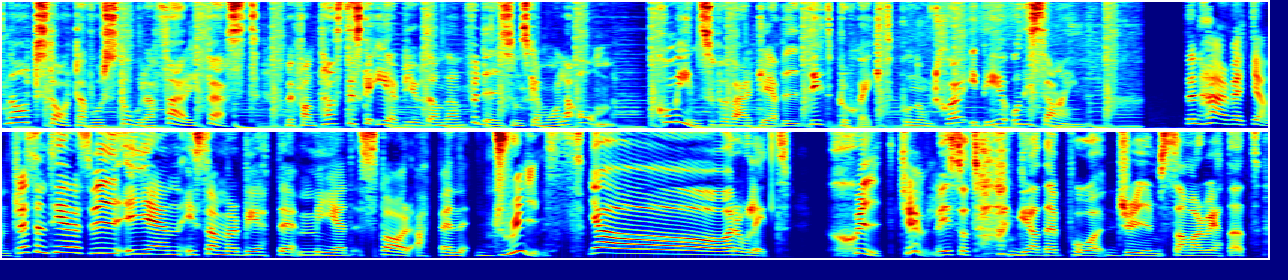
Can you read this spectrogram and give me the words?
Snart startar vår stora färgfest med fantastiska erbjudanden för dig som ska måla om. Kom in så förverkligar vi ditt projekt på Nordsjö Idé och Design. Den här veckan presenteras vi igen i samarbete med sparappen Dreams. Ja, vad roligt. Skitkul! Vi är så taggade på Dreams-samarbetet.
